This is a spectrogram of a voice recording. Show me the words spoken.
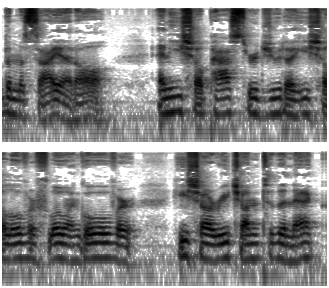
the Messiah at all. And he shall pass through Judah, he shall overflow and go over, he shall reach unto the neck,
